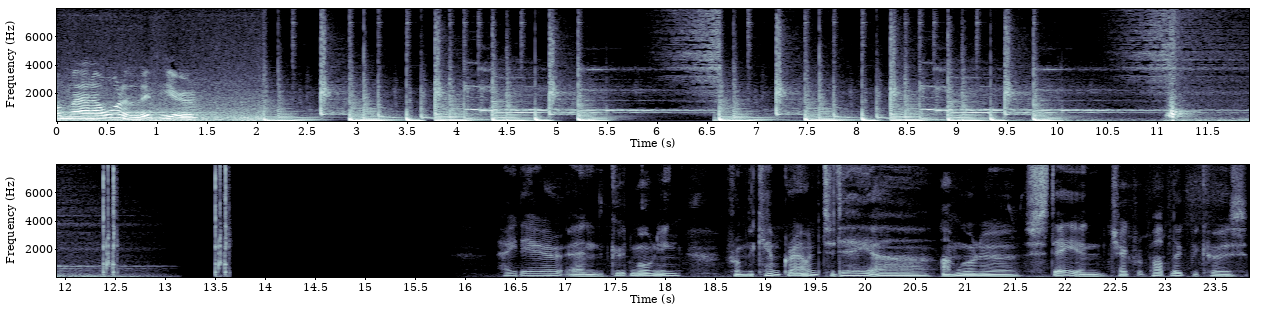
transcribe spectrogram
Oh man, I want to live here. Hey there and good morning from the campground. Today uh, I'm gonna stay in Czech Republic because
